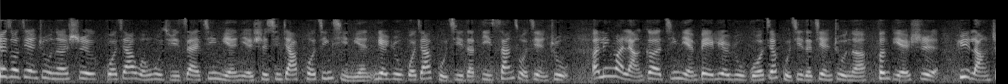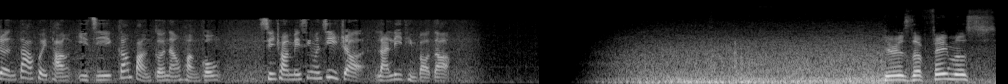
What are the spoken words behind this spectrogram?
这座建筑呢是国家文物局在今年也是新加坡金禧年列入国家古迹的第三座建筑，而另外两个今年被列入国家古迹的建筑呢，分别是玉廊镇大会堂以及冈榜格南皇宫。新传媒新闻记者蓝丽婷报道。Here is the famous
